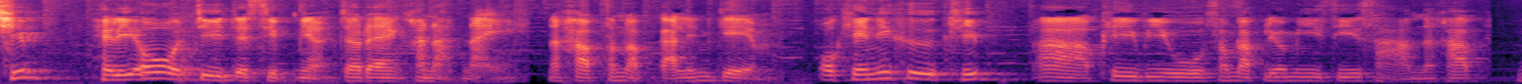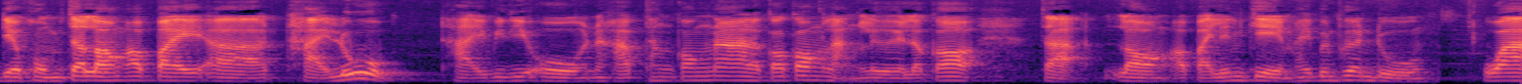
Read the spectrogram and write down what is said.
ชิป Helio G70 เนี่ยจะแรงขนาดไหนนะครับสำหรับการเล่นเกม โอเค นี่คือคลิปอ่าพรีวิวสำหรับ Realme C3 นะครับเดี๋ยวผมจะลองเอาไปอ่าถ่ายรูป ถ่ายวิดีโอนะครับทั้งกล้องหน้าแล้วก็กล้องหลังเลย แล้วก็จะลองเอาไปเล่นเกมให้เพื่อนๆดู ว่า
